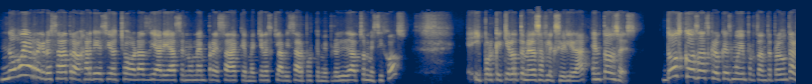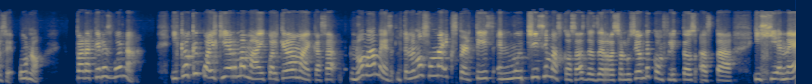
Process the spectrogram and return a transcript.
no voy a regresar a trabajar 18 horas diarias en una empresa que me quiere esclavizar porque mi prioridad son mis hijos y porque quiero tener esa flexibilidad. Entonces, dos cosas creo que es muy importante preguntarse. Uno, ¿para qué eres buena? Y creo que cualquier mamá y cualquier ama de casa, no mames, tenemos una expertise en muchísimas cosas, desde resolución de conflictos hasta higiene,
